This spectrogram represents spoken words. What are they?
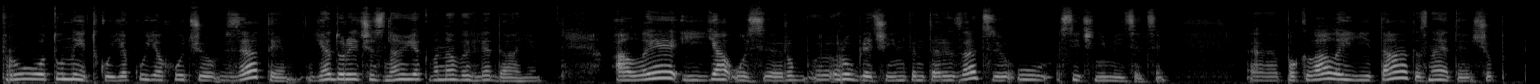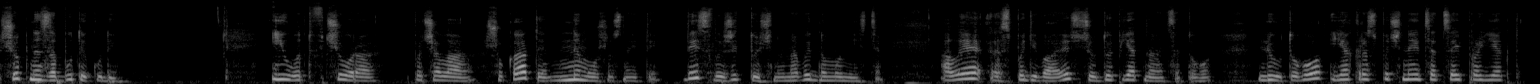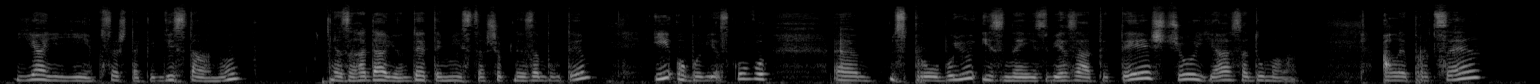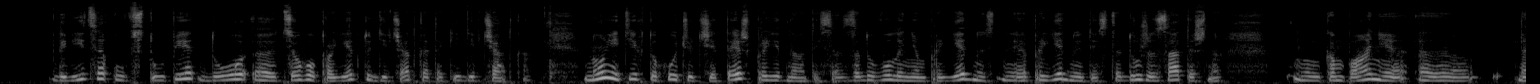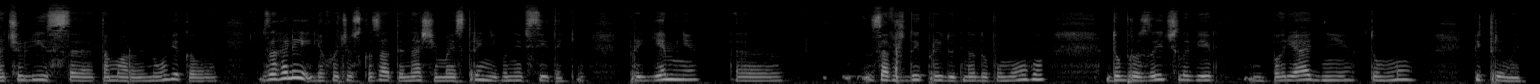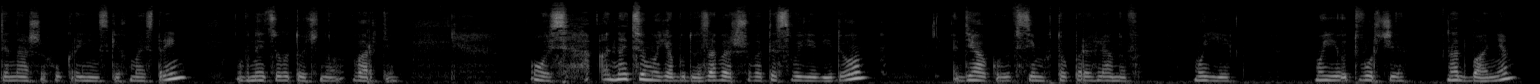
Про ту нитку, яку я хочу взяти, я, до речі, знаю, як вона виглядає. Але і я ось роблячи інвентаризацію у січні місяці, е, поклала її так, знаєте, щоб, щоб не забути куди. І от вчора почала шукати, не можу знайти. Десь лежить точно на видному місці. Але е, сподіваюся, що до 15 лютого, як розпочнеться цей проєкт, я її все ж таки дістану, згадаю, де те місце, щоб не забути, і обов'язково е, спробую із неї зв'язати те, що я задумала. Але про це дивіться у вступі до е, цього проєкту Дівчатка такі дівчатка. Ну і ті, хто хочуть ще теж приєднатися, з задоволенням е, приєднуйтесь. Це дуже затишна м, кампанія е, на чолі з е, Тамарою Новіковою. Взагалі, я хочу сказати, наші майстрині, вони всі такі приємні, е, завжди прийдуть на допомогу, доброзичливі, порядні. Тому підтримуйте наших українських майстринь, вони цього точно варті. Ось, а на цьому я буду завершувати своє відео. Дякую всім, хто переглянув мої, мої творчі надбання.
